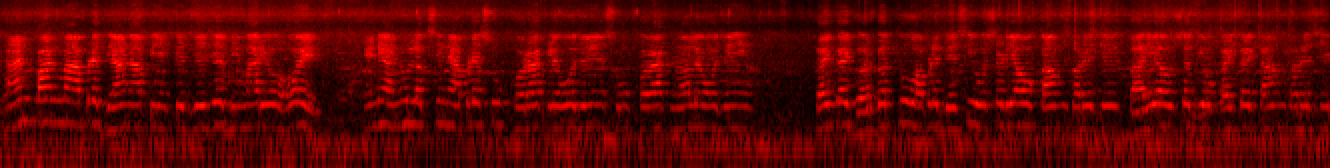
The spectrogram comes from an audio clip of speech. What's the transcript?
ખાનપાનમાં આપણે ધ્યાન આપીએ કે જે જે બીમારીઓ હોય એને અનુલક્ષીને આપણે શું ખોરાક લેવો જોઈએ, શું ખોરાક ન લેવો જોઈએ? કઈ કઈ ઘરગથ્થુ આપણે દેશી ઔષધિયાઓ કામ કરે છે, બાહ્ય ઔષધિઓ કઈ કઈ કામ કરે છે,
